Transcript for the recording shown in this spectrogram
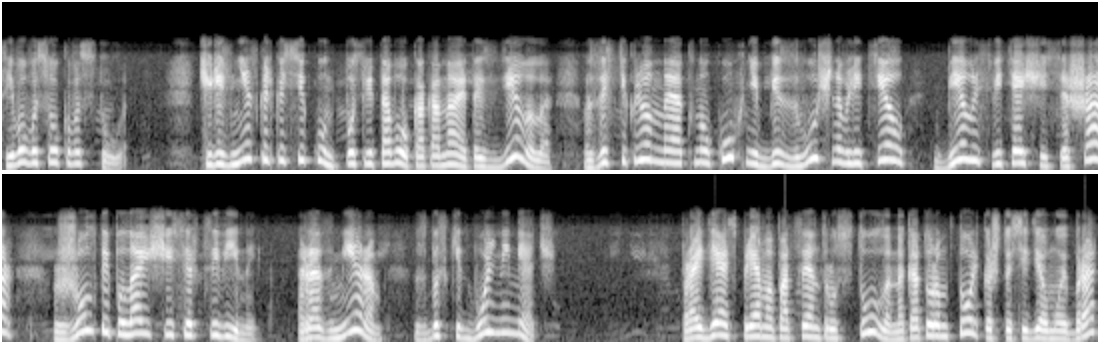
с его высокого стула. Через несколько секунд после того, как она это сделала, в застекленное окно кухни беззвучно влетел белый светящийся шар с желтой пылающей сердцевиной, размером с баскетбольный мяч. Пройдясь прямо по центру стула, на котором только что сидел мой брат,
